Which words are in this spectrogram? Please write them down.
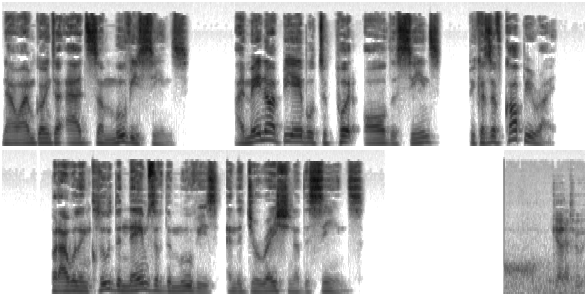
Now I'm going to add some movie scenes. I may not be able to put all the scenes because of copyright, but I will include the names of the movies and the duration of the scenes get to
